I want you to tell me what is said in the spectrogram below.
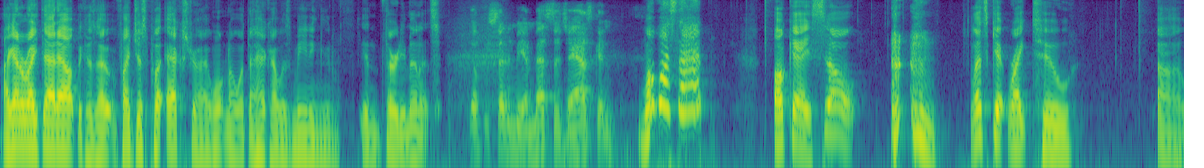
I got to write that out because I, if I just put extra, I won't know what the heck I was meaning in, in 30 minutes. You'll be sending me a message asking. What was that? Okay, so let's get right to uh,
